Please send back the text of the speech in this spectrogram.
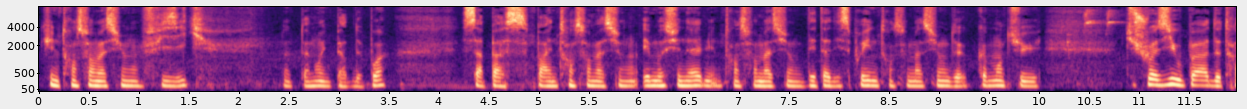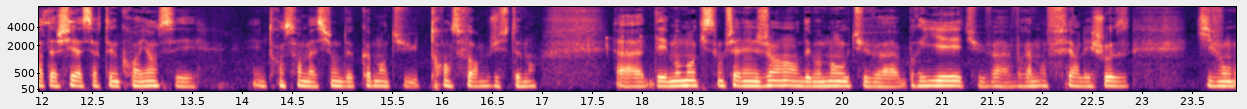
qu'une transformation physique, notamment une perte de poids, ça passe par une transformation émotionnelle, une transformation d'état d'esprit, une transformation de comment tu, tu choisis ou pas de te rattacher à certaines croyances et une transformation de comment tu transformes justement des moments qui sont challengeants, des moments où tu vas briller, tu vas vraiment faire les choses qui vont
